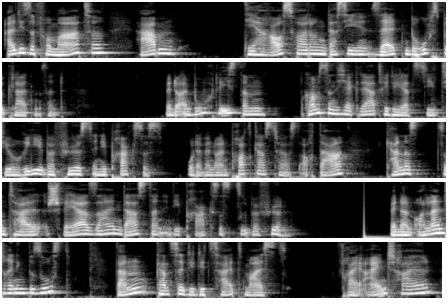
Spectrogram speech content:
all diese Formate haben die Herausforderung, dass sie selten berufsbegleitend sind. Wenn du ein Buch liest, dann bekommst du nicht erklärt, wie du jetzt die Theorie überführst in die Praxis. Oder wenn du einen Podcast hörst, auch da kann es zum Teil schwer sein, das dann in die Praxis zu überführen. Wenn du ein Online-Training besuchst, dann kannst du dir die Zeit meist frei einteilen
